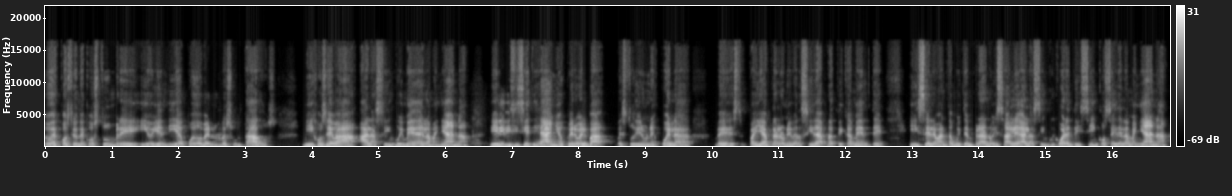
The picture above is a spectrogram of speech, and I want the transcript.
Todo es cuestión de costumbre y hoy en día puedo ver los resultados. Mi hijo se va a las cinco y media de la mañana, tiene 17 años, pero él va, estudia en una escuela pues, para allá para la universidad prácticamente y se levanta muy temprano y sale a las 5 y 45, 6 de la mañana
